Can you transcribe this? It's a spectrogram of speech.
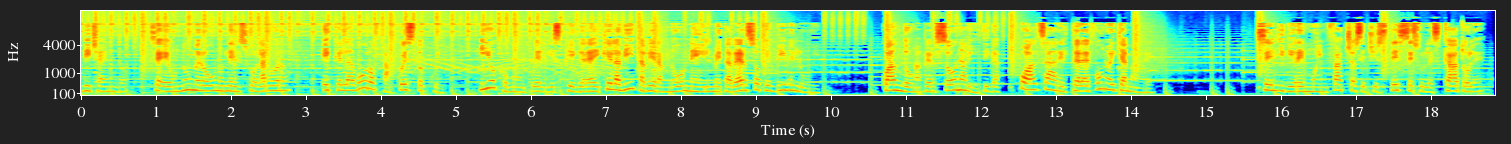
dicendo, se è un numero uno nel suo lavoro? E che lavoro fa questo qui? Io comunque gli spiegherei che la vita vera non è il metaverso che vive lui. Quando una persona litiga, può alzare il telefono e chiamare. Se gli diremmo in faccia se ci stesse sulle scatole?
